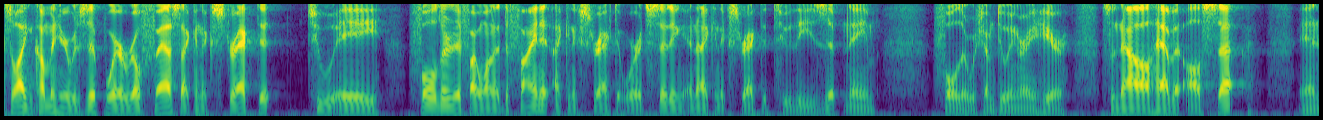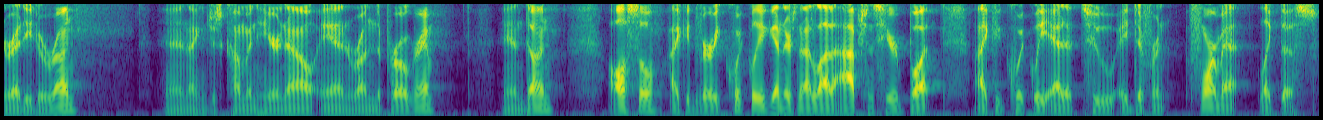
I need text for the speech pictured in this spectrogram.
So I can come in here with Zipware real fast. I can extract it to a folder if I want to define it. I can extract it where it's sitting, and I can extract it to the zip name folder, which I'm doing right here. So now I'll have it all set and ready to run. And I can just come in here now and run the program and done. Also, I could very quickly, again, there's not a lot of options here, but I could quickly add it to a different format like this.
